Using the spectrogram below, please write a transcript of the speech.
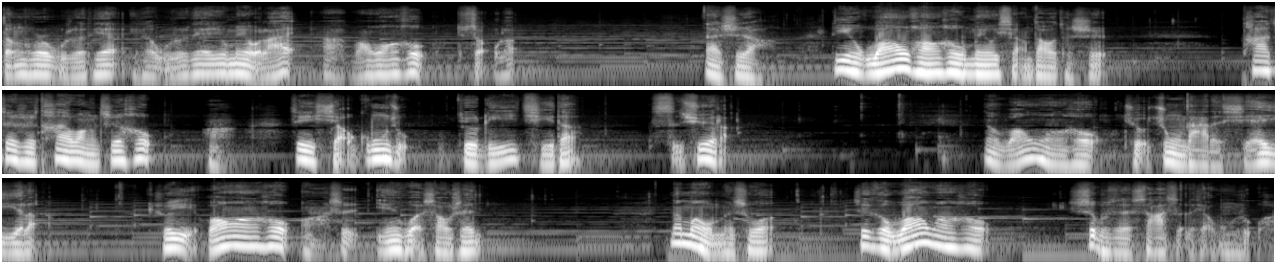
等会儿武则天，你看武则天又没有来啊，王皇后就走了。但是啊，令王皇后没有想到的是，她这是探望之后啊，这小公主就离奇的。死去了，那王皇后就有重大的嫌疑了，所以王皇后啊是引火烧身。那么我们说，这个王皇后是不是杀死了小公主啊？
